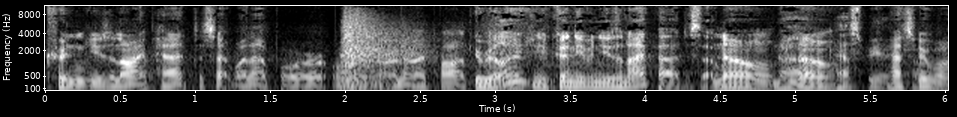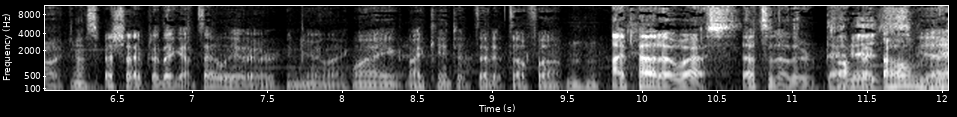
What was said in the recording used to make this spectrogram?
couldn't use an iPad to set one up or, or, or an iPod. you really? You couldn't even use an iPad to set one? No, No, no. it has to be a has to be phone. watch. Especially after they got cellular, and you're like, why why can't it set itself up? Mm-hmm. iPad OS. That's another That topic. is- Oh Yeah, yeah,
